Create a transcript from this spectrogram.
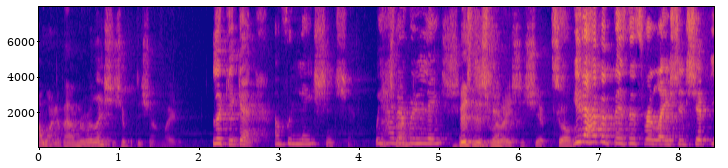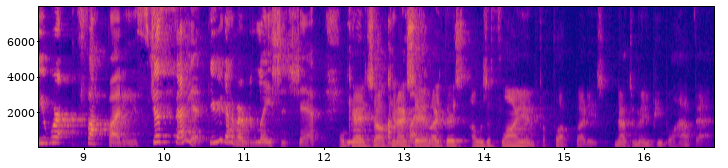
I wound up having a relationship with this young lady, Look again, a relationship. We That's had a relationship. business relationship. So You didn't have a business relationship. You were fuck buddies. Just say it. You didn't have a relationship. Okay, so can I say it like this? I was a fly-in for fuck buddies. Not too many people have that.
